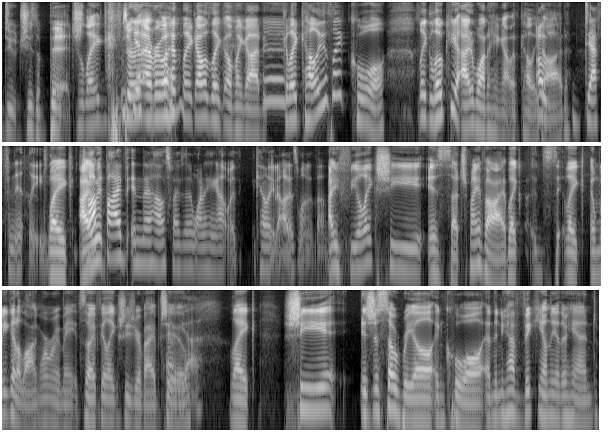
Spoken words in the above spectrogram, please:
dude, she's a bitch. Like to Yeah. everyone, like I was like, oh my god, like Kelly is like cool. Like Loki, I'd want to hang out with Kelly Oh, Dodd. definitely Like top I would. five in the housewives i want to hang out with kelly dodd is one of them I feel like she is such my vibe. Like, like, and we get along. We're roommates, so I feel like she's your vibe oh, too. Oh, yeah Like she is just so real and cool. And then you have Vicky on the other hand.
